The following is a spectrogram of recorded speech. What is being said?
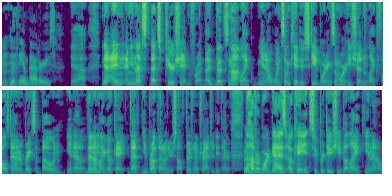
hmm Lithium batteries. Yeah. Now, and I mean that's that's pure Schadenfreude. That, that's not like you know when some kid who's skateboarding somewhere he shouldn't like falls down and breaks a bone. You know, then I'm like, okay, that you brought that on yourself. There's no tragedy there. The Mhm. hoverboard guys, okay, it's super douchey, but like you know,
